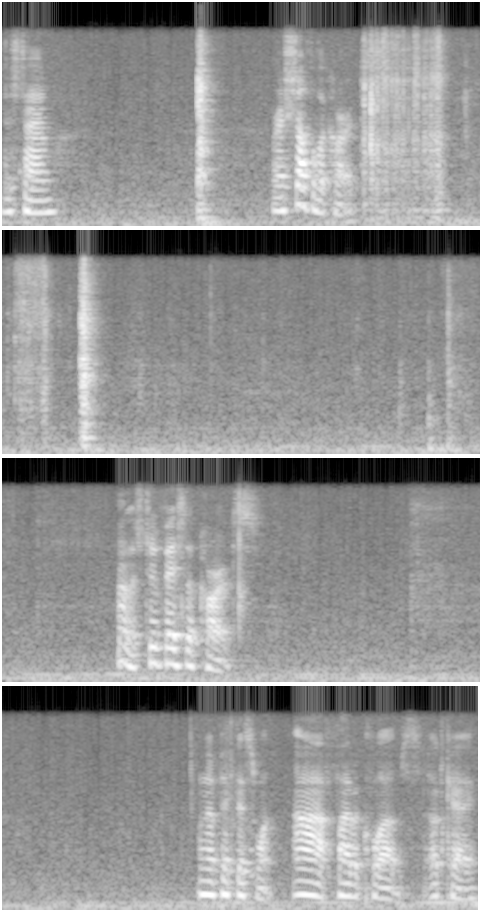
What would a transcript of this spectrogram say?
This time, we're going to shuffle the cards. Oh, there's two face-up cards. I'm to pick this one. Ah, five of clubs. Okay.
